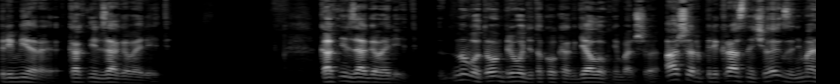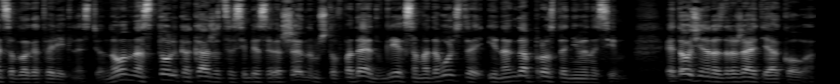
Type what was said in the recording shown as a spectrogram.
примеры, как нельзя говорить. Как нельзя говорить ну вот он приводит такой как диалог небольшой. Ашер, прекрасный человек, занимается благотворительностью, но он настолько кажется себе совершенным, что впадает в грех самодовольствия и иногда просто невыносим. Это очень раздражает Якова.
